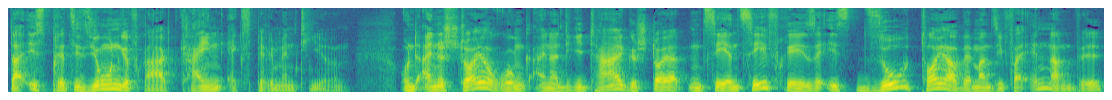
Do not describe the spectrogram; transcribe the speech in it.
Da ist Präzision gefragt, kein Experimentieren. Und eine Steuerung einer digital gesteuerten CNC-Fräse ist so teuer, wenn man sie verändern will,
